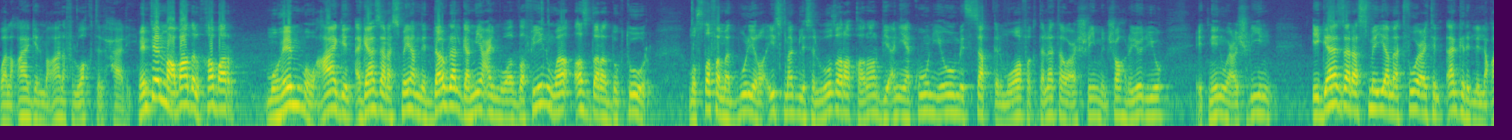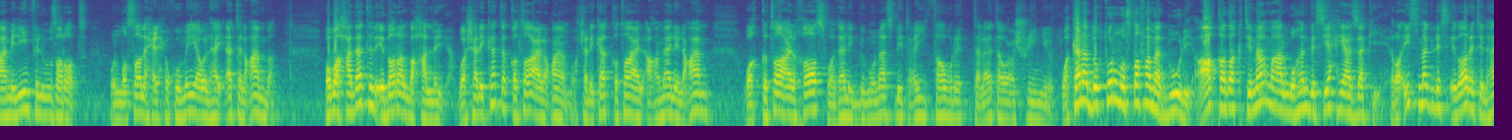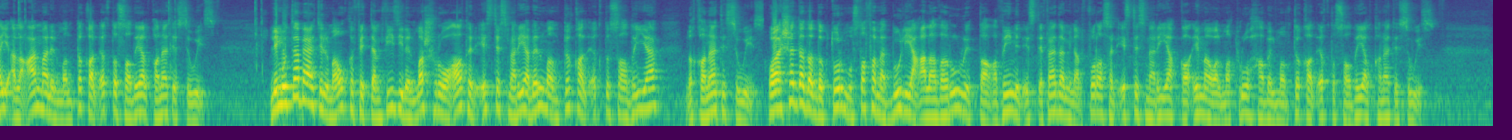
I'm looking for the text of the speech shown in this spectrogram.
والعاجل معانا في الوقت الحالي. ننتقل مع بعض الخبر مهم وعاجل أجازة رسمية من الدولة لجميع الموظفين وأصدر الدكتور مصطفى مدبولي رئيس مجلس الوزراء قرار بأن يكون يوم السبت الموافق 23 من شهر يوليو 22 إجازة رسمية مدفوعة الأجر للعاملين في الوزارات والمصالح الحكومية والهيئات العامة ووحدات الإدارة المحلية وشركات القطاع العام وشركات قطاع الأعمال العام والقطاع الخاص وذلك بمناسبة عيد ثورة 23 يوليو وكان الدكتور مصطفى مدبولي عقد اجتماع مع المهندس يحيى زكي رئيس مجلس إدارة الهيئة العامة للمنطقة الاقتصادية لقناة السويس لمتابعة الموقف التنفيذي للمشروعات الاستثمارية بالمنطقة الاقتصادية لقناة السويس. وشدد الدكتور مصطفى مدبولي على ضرورة تعظيم الاستفادة من الفرص الاستثمارية القائمة والمطروحة بالمنطقة الاقتصادية لقناة السويس.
